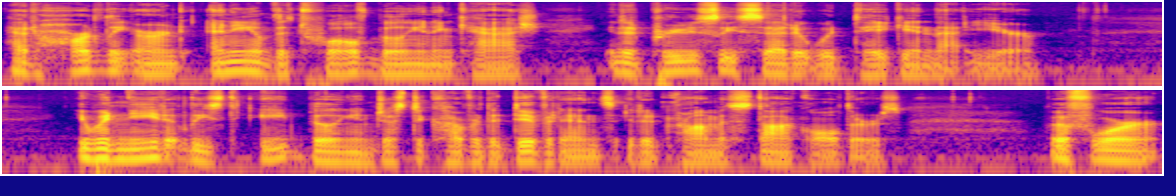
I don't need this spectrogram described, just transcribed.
had hardly earned any of the 12 billion in cash it had previously said it would take in that year. It would need at least 8 billion just to cover the dividends it had promised stockholders before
